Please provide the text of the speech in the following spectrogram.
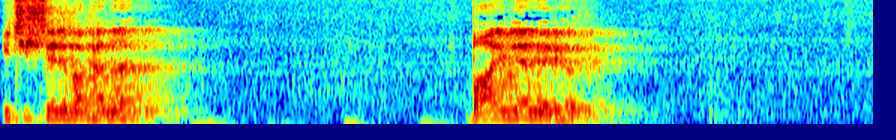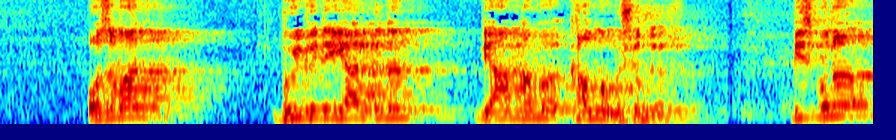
İçişleri Bakanı, valiler veriyor. O zaman bu ülkede yargının bir anlamı kalmamış oluyor. Biz bunu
